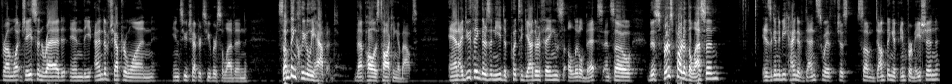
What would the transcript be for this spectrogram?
from what Jason read in the end of chapter 1 into chapter 2, verse 11, something clearly happened that Paul is talking about. And I do think there's a need to put together things a little bit. And so this first part of the lesson is going to be kind of dense with just some dumping of information,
